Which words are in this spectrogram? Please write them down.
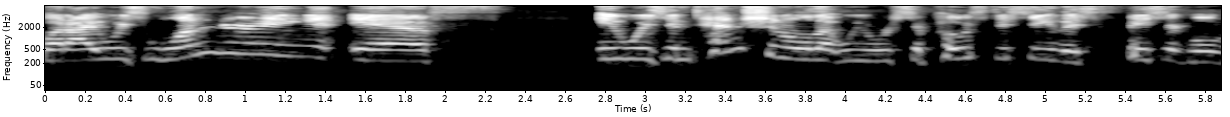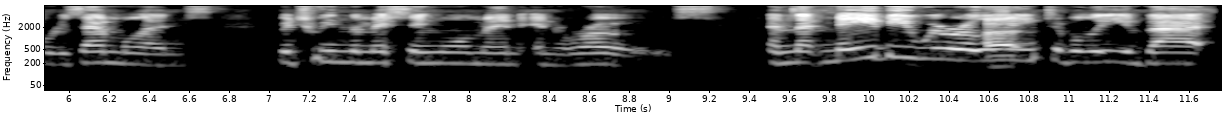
but I was wondering if it was intentional that we were supposed to see this physical resemblance between the missing woman and Rose. And that maybe we were uh, leading to believe that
